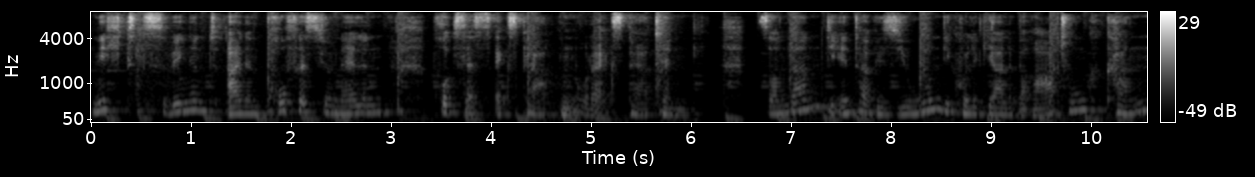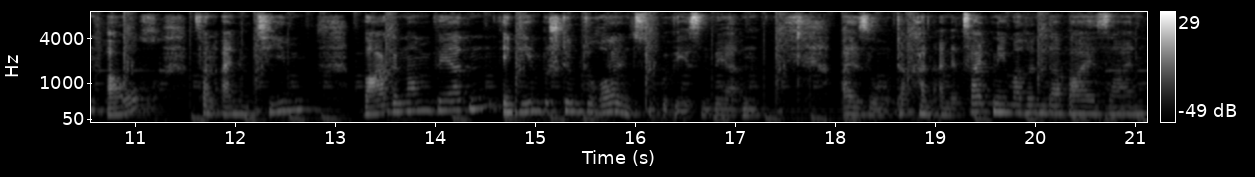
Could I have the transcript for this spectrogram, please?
nicht zwingend einen professionellen Prozessexperten oder Expertin, sondern die Intervision, die kollegiale Beratung kann auch von einem Team wahrgenommen werden, in dem bestimmte Rollen zugewiesen werden. Also da kann eine Zeitnehmerin dabei sein,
